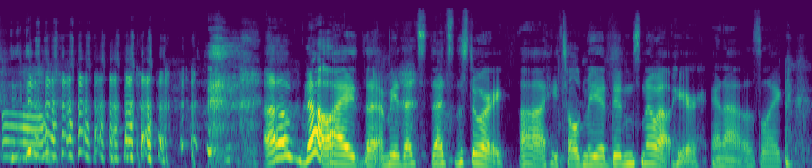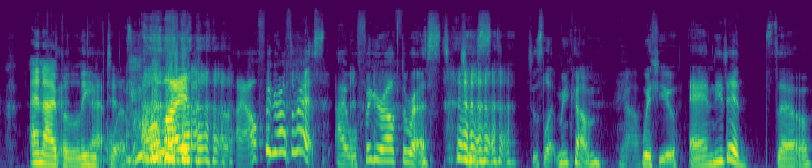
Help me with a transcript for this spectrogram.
Um, no, I, I mean that's that's the story. Uh, he told me it didn't snow out here, and I was like, And I believed him. all I, I'll figure out the rest. I will figure out the rest. Just, just let me come Yeah. with you, and he did. So,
